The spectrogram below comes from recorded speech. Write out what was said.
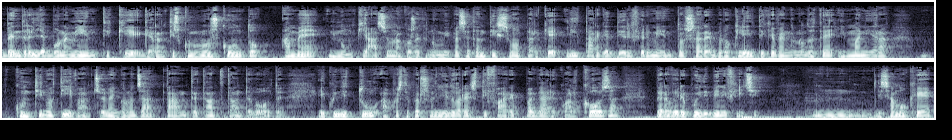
vendere gli abbonamenti che garantiscono uno sconto a me non piace, è una cosa che non mi piace tantissimo perché il target di riferimento sarebbero clienti che vengono da te in maniera continuativa, cioè vengono già tante tante tante volte e quindi tu a queste persone gli dovresti fare pagare qualcosa per avere poi dei benefici. Mm, diciamo che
